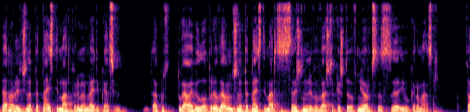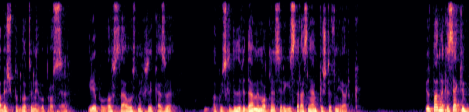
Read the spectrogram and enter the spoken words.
вярно ли, че на 15 март, примерно, еди, коя се ако тогава е било април, вярно, че на 15 март са се срещнали във вашата къща в Нью Йорк с Иво Карамански. Това беше подготвения въпрос. Да. Илия Павлов става, усмеха се и казва, ако искате да ви дам имотния си регистър, аз нямам къща в Нью Йорк. И отпаднаха всякакви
